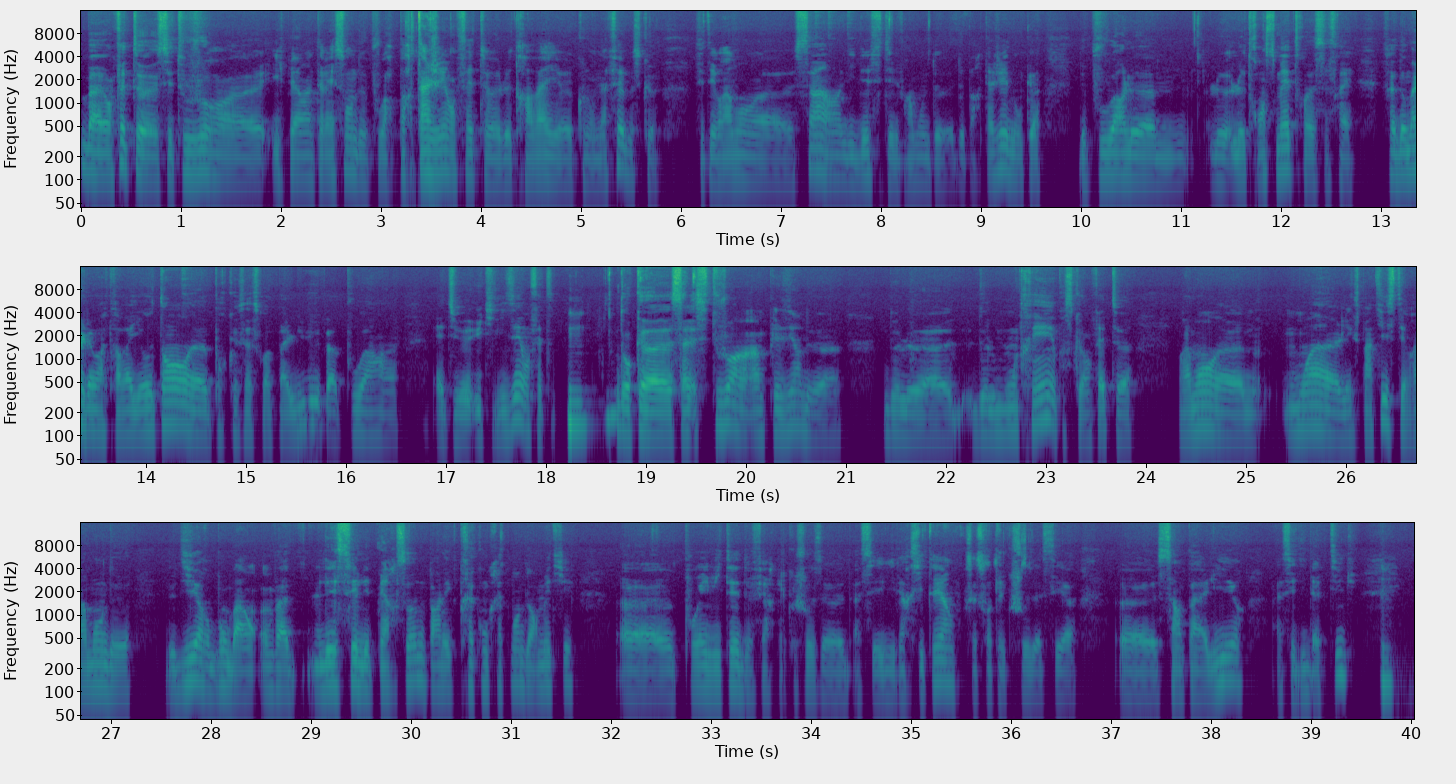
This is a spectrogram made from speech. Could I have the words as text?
Bah, en fait, c'est toujours hyper intéressant de pouvoir partager en fait le travail que l'on a fait parce que c'était vraiment ça. Hein. L'idée, c'était vraiment de, de, partager. Donc, de pouvoir le, le, transmettre, ça serait, serait dommage d'avoir travaillé autant euh, pour que ça soit pas lu, pas pouvoir euh, être utilisé en fait. Mm. Donc euh, c'est toujours un, plaisir de, de, le, de le montrer parce qu'en fait vraiment moi l'expertise c'était vraiment de, de dire bon bah on va laisser les personnes parler très concrètement de leur métier. pour éviter de faire quelque chose d'assez universitaire, pour que ça soit quelque chose d'assez sympa à lire, assez didactique.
